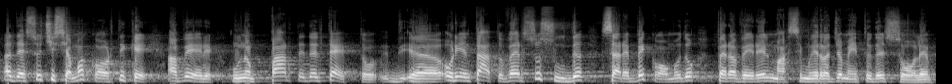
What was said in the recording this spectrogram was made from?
adesso ci siamo accorti che avere una parte del tetto eh, orientato verso sud sarebbe comodo per avere il massimo irraggiamento del sole.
